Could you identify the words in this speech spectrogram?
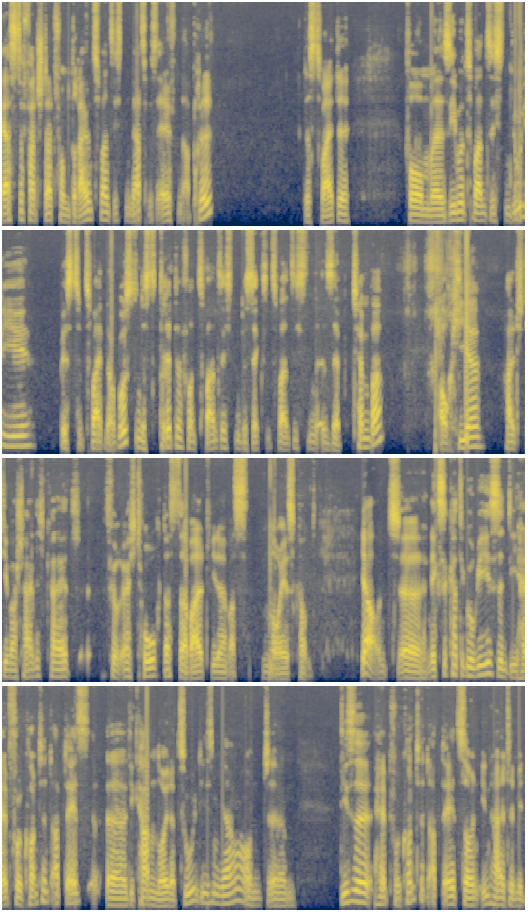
erste fand statt vom 23. März bis 11. April. Das zweite vom 27. Äh, Juli bis zum 2. August und das dritte von 20. bis 26. September. Auch hier halte ich die Wahrscheinlichkeit für recht hoch, dass da bald wieder was Neues kommt. Ja, und äh, nächste Kategorie sind die Helpful Content Updates. Äh, die kamen neu dazu in diesem Jahr und ähm, diese Helpful Content Updates sollen Inhalte mit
